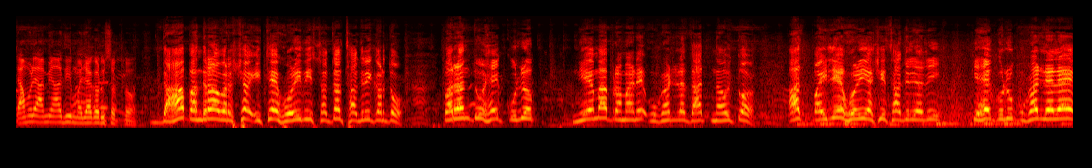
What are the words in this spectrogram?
त्यामुळे आम्ही आज ही मजा करू शकतो. दहा पंधरा वर्ष इथे होळी मी सतत साजरी करतो. परंतु हे कुलूप नियमाप्रमाणे उघडलं जात नव्हतं. आज पहिली होळी अशी साजरी झाली की हे कुलूप उघडलेलं आहे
